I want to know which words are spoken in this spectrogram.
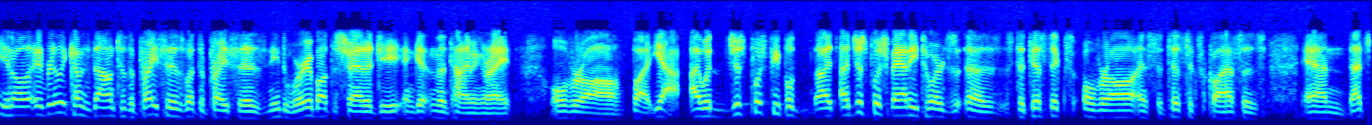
you know, it really comes down to the price is what the price is. You need to worry about the strategy and getting the timing right overall. But yeah, I would just push people. I, I just push Maddie towards uh, statistics overall and statistics classes, and that's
